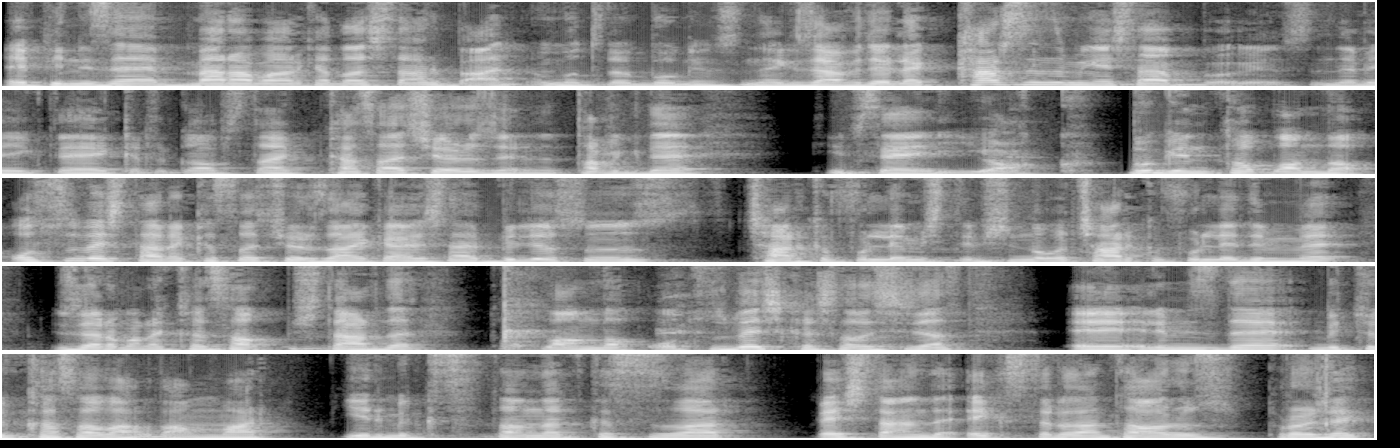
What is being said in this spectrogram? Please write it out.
Hepinize merhaba arkadaşlar. Ben Umut ve bugün sizinle güzel videoyla karşınızdayım gençler. Bugün sizinle birlikte Critical Ops'ta kasa açıyoruz. Üzerinde tabii ki de kimse yok. Bugün toplamda 35 tane kasa açıyoruz arkadaşlar. Biliyorsunuz çarkı fulllemiştim. Şimdi o çarkı fullledim ve üzerine bana kasa atmışlardı. Toplamda 35 kasa açacağız. Ee, elimizde bütün kasalardan var. 20 standart kasası var. 5 tane de ekstradan taarruz project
